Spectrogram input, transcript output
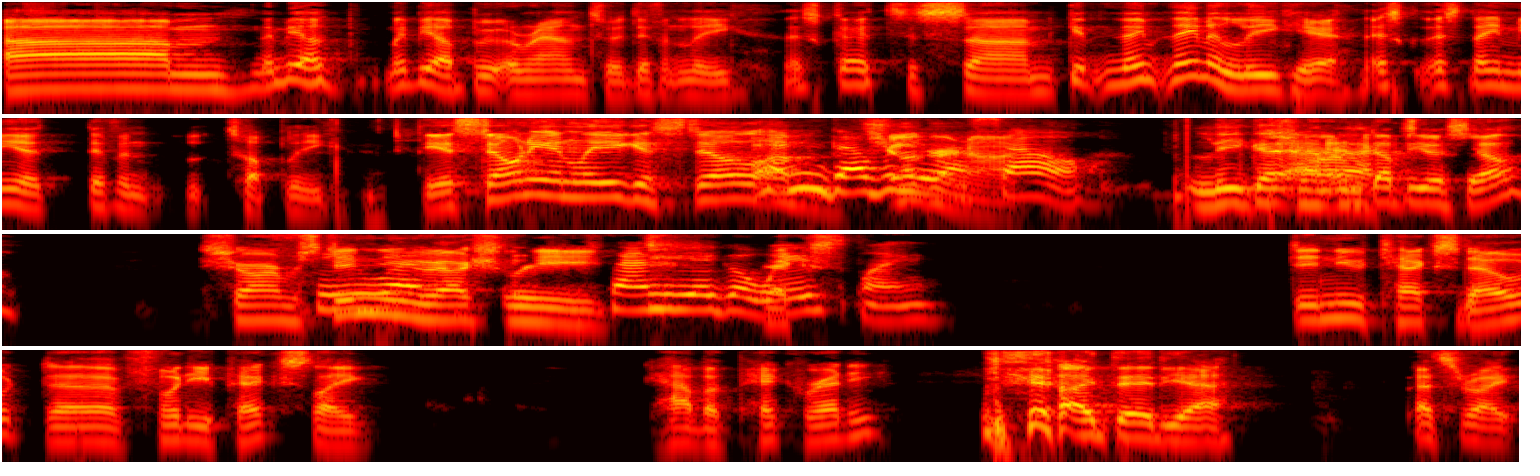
Um, maybe I'll maybe I'll boot around to a different league. Let's go to some give, name name a league here. Let's let's name me a different top league. The Estonian league is still a juggernaut. NWSL. Liga MX. WSL. Sharms, See didn't you actually San Diego Next. Waves playing. didn't you text out uh, footy picks like have a pick ready? I did, yeah. That's right.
